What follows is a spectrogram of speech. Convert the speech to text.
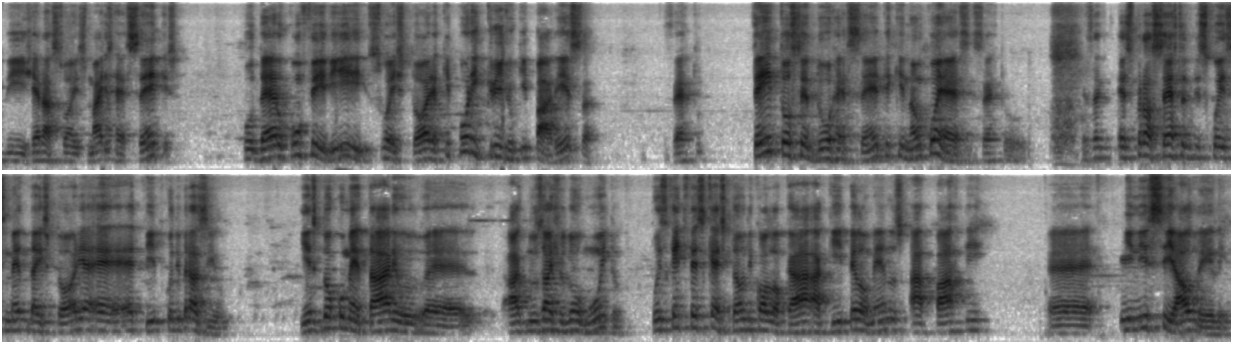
de gerações mais recentes puderam conferir sua história, que por incrível que pareça, certo? Tem torcedor recente que não conhece, certo? Esse, processo de desconhecimento da história é, é, típico de Brasil. E esse documentário é, nos ajudou muito, por isso que a gente fez questão de colocar aqui, pelo menos, a parte é, inicial dele.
